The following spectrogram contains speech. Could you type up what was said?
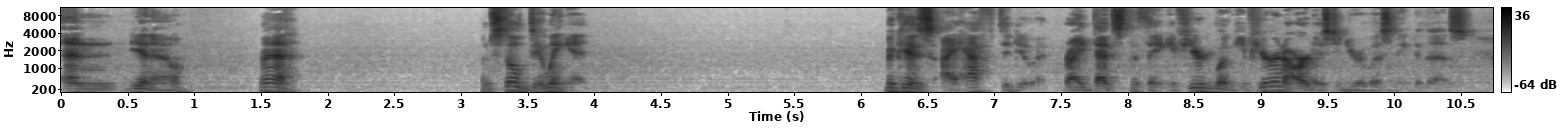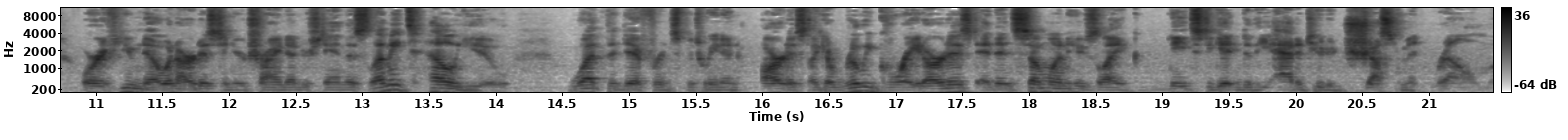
And, you know, eh, I'm still doing it because I have to do it, right? That's the thing. If you're look, if you're an artist and you're listening to this, or if you know an artist and you're trying to understand this, let me tell you what the difference between an artist, like a really great artist, and then someone who's like needs to get into the attitude adjustment realm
